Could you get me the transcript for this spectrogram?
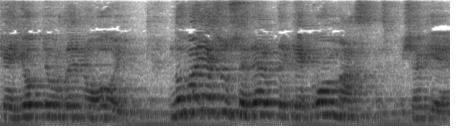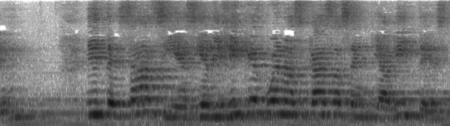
que yo te ordeno hoy. No vaya a sucederte que comas, escuche bien, y te sacies y edifiques buenas casas en que habites,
